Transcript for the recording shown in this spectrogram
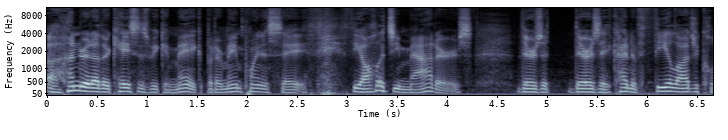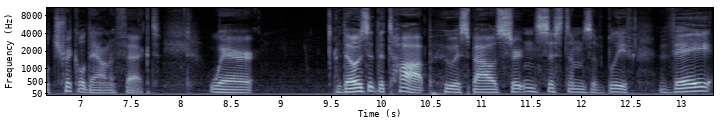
a hundred other cases we can make, but our main point is say theology matters. There's a there's a kind of theological trickle down effect where those at the top who espouse certain systems of belief, they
